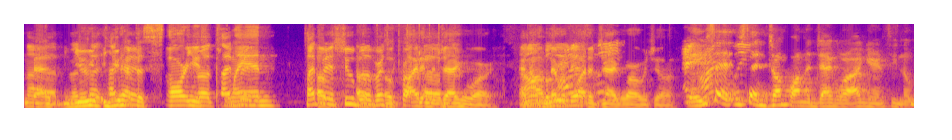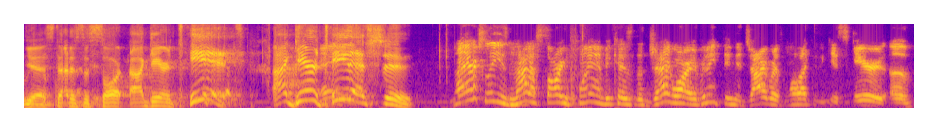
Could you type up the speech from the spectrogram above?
Nah, That- bro, you type- type you have in- the sorriest bro, type in- plan Type in of, shoe bill of- versus of fighting the jaguar, and I don't I'll never believe fight a jaguar with y'all. Yeah, you said you said jump on the jaguar. I guarantee nobody. Yes, jump that the sort. I guarantee it. I guarantee Hey. that shit. That actually is not a sorry plan because the Jaguar, if anything, the Jaguar is more likely to get scared of.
